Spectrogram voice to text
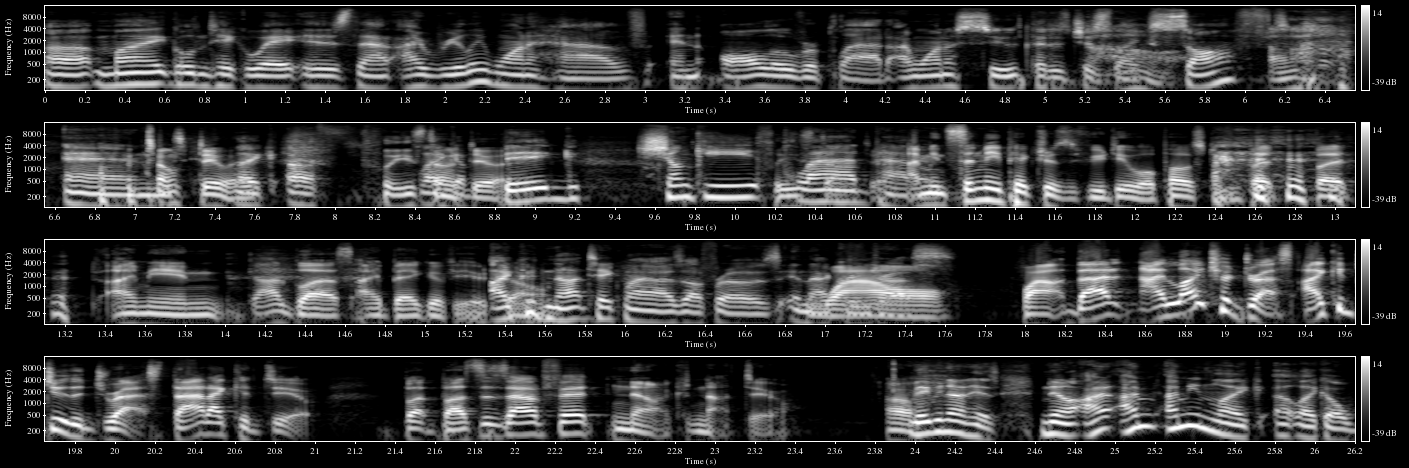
Uh, my golden takeaway is that I really want to have an all-over plaid. I want a suit that is just like soft and Oh. Don't do it. like a Please like don't a do it. big chunky Please plaid don't do it. pattern. I mean, send me pictures if you do. We'll post them. But but I mean, God bless. I beg of you. I could don't. not take my eyes off Rose in that green dress. Wow. That I liked her dress. I could do the dress. That I could do. But Buzz's outfit, no, I could not do. Oh, Maybe not his. No, I I'm, I mean like uh, like a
